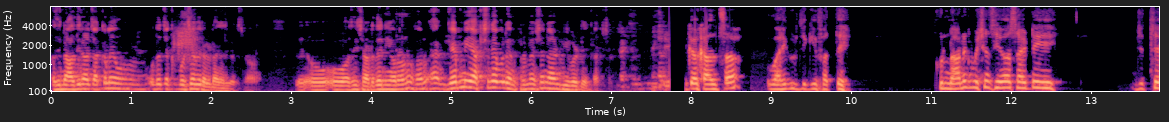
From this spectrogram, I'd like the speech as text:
ਅਸੀਂ ਨਾਲ ਦੀ ਨਾਲ ਚੱਕ ਲਏ ਉਹਦੇ ਚੱਕ ਪੁੱਛਿਆ ਵੀ ਰਗੜਾ ਗਿਆ ਵਿੱਚ ਨਾਲ। ਤੇ ਉਹ ਉਹ ਅਸੀਂ ਛੱਡਦੇ ਨਹੀਂ ਉਹਨਾਂ ਨੂੰ। ਸਾਨੂੰ give me actionable information and we will take action ਕਾ ਖਾਲਸਾ, ਵਾਹਿਗੁਰੂ ਜੀ ਕੀ ਫਤਿਹ। ਗੁਰੂ ਨਾਨਕ ਮਿਸ਼ਨ ਸੇਵਾ ਸੁਸਾਇਟੀ ਜਿੱਥੇ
